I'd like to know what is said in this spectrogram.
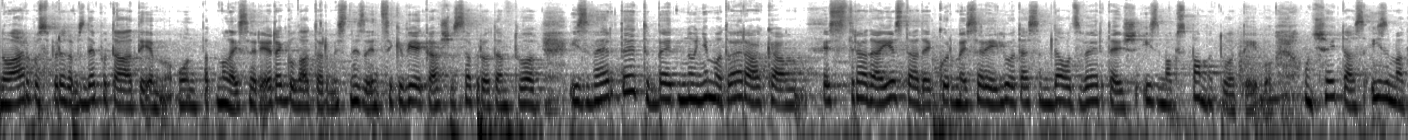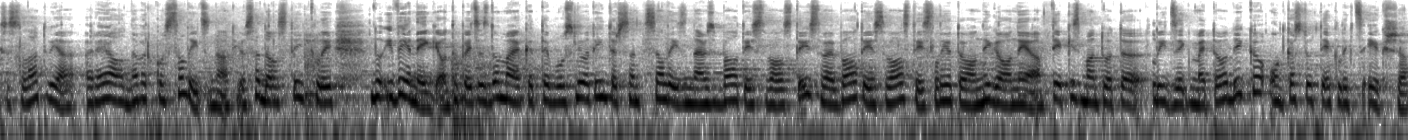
No ārpuses, protams, deputātiem un pat, man liekas, arī regulātoriem es nezinu, cik vienkārši saprotam to izvērtēt, bet, nu, ņemot vērā, ka es strādāju iestādē, kur mēs arī ļoti esam daudz vērtējuši izmaksu pamatotību. Un šeit tās izmaksas Latvijā reāli nevar ko salīdzināt, jo sadalījums tīklī nu, ir vienīgie. Un tāpēc es domāju, ka te būs ļoti interesanti salīdzinājums Baltijas valstīs vai Baltijas valstīs, Lietuvā un Igaunijā. Tiek izmantota līdzīga metodika un kas tur tiek likts iekšā.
